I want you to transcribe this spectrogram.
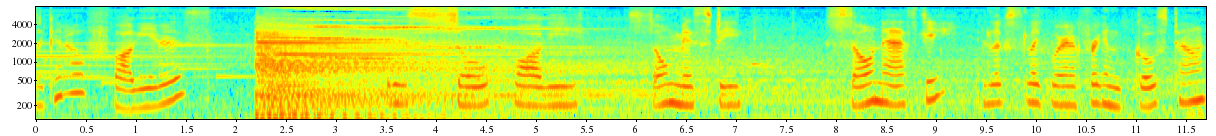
look at how foggy it is. It is so foggy, so misty, so nasty. It looks like we're in a friggin' ghost town.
